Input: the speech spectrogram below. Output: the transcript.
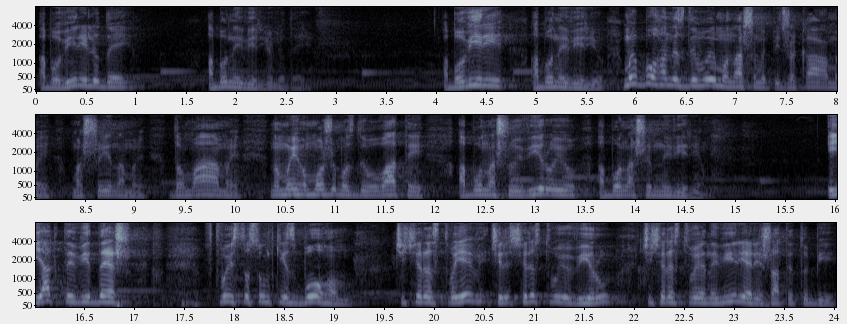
або вірі людей, або невір'ю людей. Або вірі, або невір'ю. Ми Бога не здивуємо нашими піджаками, машинами, домами, але ми його можемо здивувати або нашою вірою, або нашим невір'ям. І як ти війдеш в твої стосунки з Богом, чи через, твоє, через, через твою віру, чи через твоє невір'я рішати тобі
